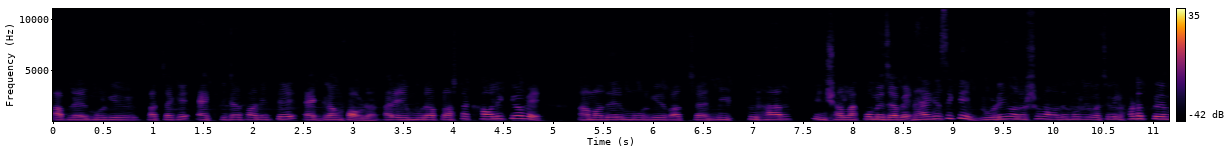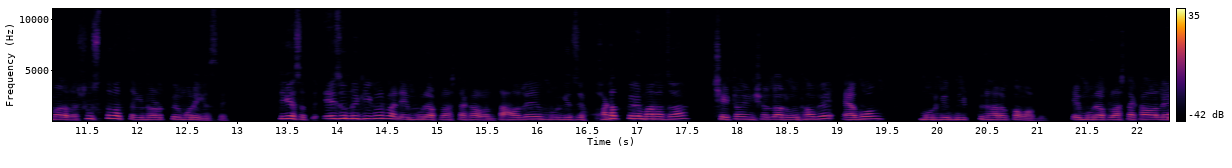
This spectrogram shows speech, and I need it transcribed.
আপনার মুরগির বাচ্চাকে এক লিটার পানিতে এক গ্রাম পাউডার আর এই মুরা প্লাসটা খাওয়ালে কী হবে? আমাদের মুরগির বাচ্চার মৃত্যুর হার ইনশাল্লাহ কমে যাবে। দেখা গেছে কি ব্রুডিং অনেক সময় আমাদের মুরগির বাচ্চাগুলো হঠাৎ করে মারা যায়, সুস্থ বাচ্চা কিন্তু হঠাৎ করে মরে গেছে। ঠিক আছে, তো এই জন্য কী করবেন? এই মুরা প্লাসটা খাওয়াবেন। তাহলে মুরগির যে হঠাৎ করে মারা যাওয়া সেটাও ইনশাল্লাহ রোধ হবে এবং মুরগির মৃত্যুর হারও কমাবে। এই মুরা প্লাসটা খাওয়ালে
